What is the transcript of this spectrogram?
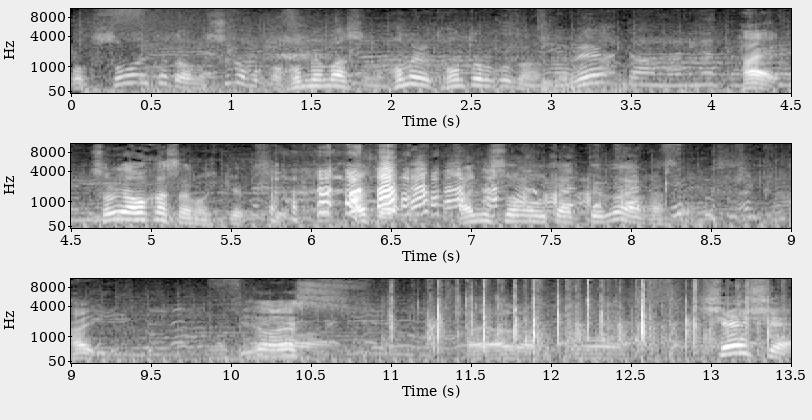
僕そういうことはもうすぐ僕は褒めますの褒めると本当のことなんでねはいそれが若さの秘訣あとアニソンを歌ってるのは若さですはい以上です谢谢。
